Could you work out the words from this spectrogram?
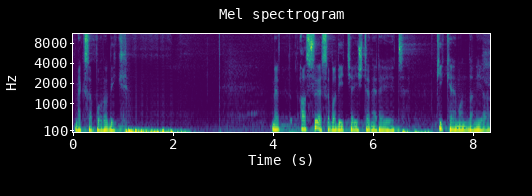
megszaporodik. Mert az felszabadítja Isten erejét. Ki kell mondania,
